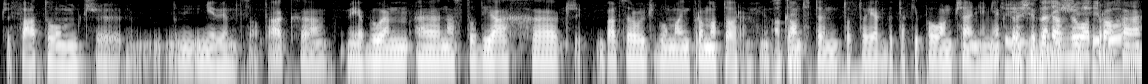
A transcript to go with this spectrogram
czy fatum, czy nie wiem co, tak. Ja byłem e, na studiach, e, czy Balcerowicz był moim promotorem, więc okay. stąd ten, to, to jakby takie połączenie, nie? które się wydarzyło się trochę,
